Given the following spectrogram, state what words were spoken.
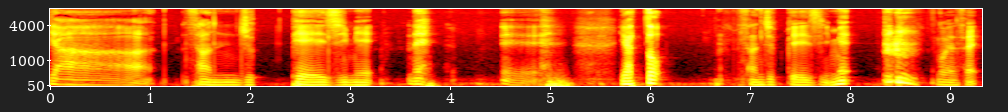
いやー、30ページ目、ね。えー、やっと、30ページ目。ごめんなさい。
